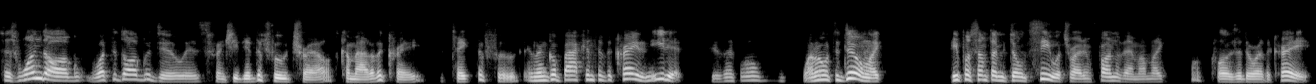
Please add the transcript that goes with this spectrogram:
Says one dog, what the dog would do is when she did the food trail, come out of the crate, take the food, and then go back into the crate and eat it. She's like, Well, I don't know what to do. I'm like, people sometimes don't see what's right in front of them. I'm like, well, close the door of the crate.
